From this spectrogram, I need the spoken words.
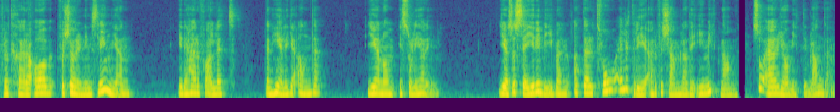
för att skära av försörjningslinjen, i det här fallet den helige Ande, genom isolering. Jesus säger i Bibeln att där två eller tre är församlade i mitt namn så är jag mitt ibland dem.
